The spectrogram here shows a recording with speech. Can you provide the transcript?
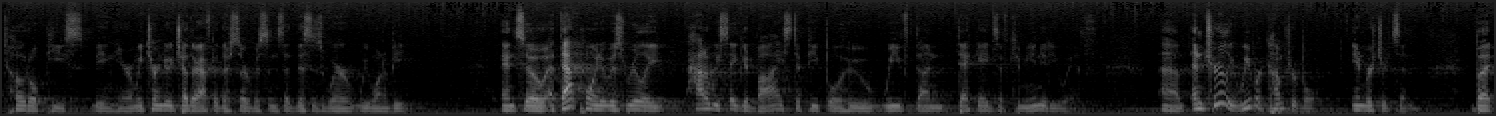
total peace being here. And we turned to each other after the service and said, This is where we want to be. And so at that point, it was really how do we say goodbyes to people who we've done decades of community with? Um, and truly, we were comfortable in Richardson, but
